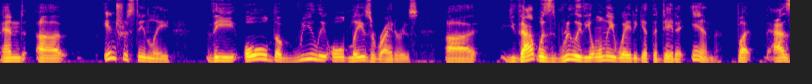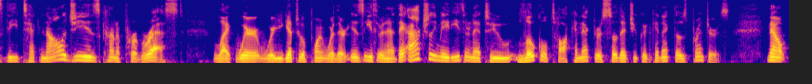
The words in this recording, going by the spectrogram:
And uh, interestingly, the old, the really old laser writers, uh, that was really the only way to get the data in. But as the technology technologies kind of progressed, like where where you get to a point where there is Ethernet, they actually made Ethernet to local talk connectors so that you could connect those printers. Now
